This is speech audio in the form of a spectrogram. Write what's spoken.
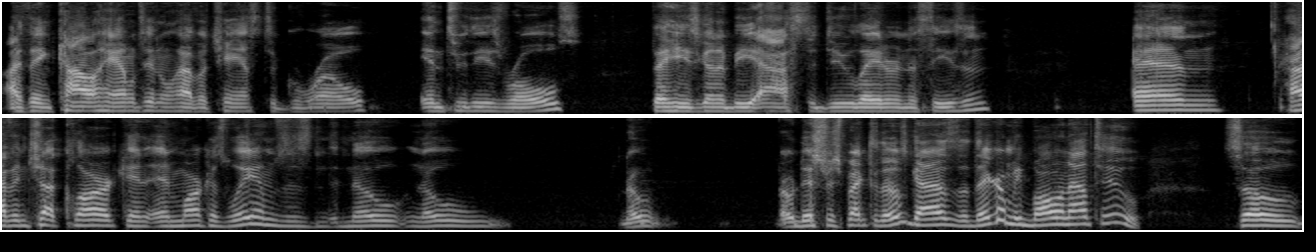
I think Kyle Hamilton will have a chance to grow into these roles that he's going to be asked to do later in the season. And having Chuck Clark and, and Marcus Williams is no no no no disrespect to those guys. They're to be balling out too. So,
